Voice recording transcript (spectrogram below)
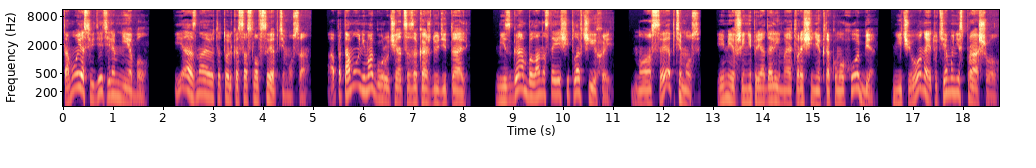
тому я свидетелем не был. Я знаю это только со слов Септимуса, а потому не могу ручаться за каждую деталь. Мисс Гам была настоящей пловчихой, но Септимус, имевший непреодолимое отвращение к такому хобби, ничего на эту тему не спрашивал.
